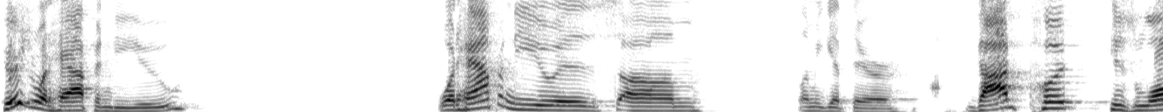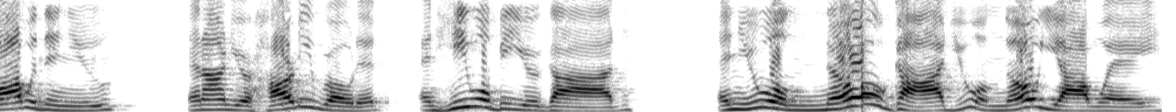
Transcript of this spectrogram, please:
Here's what happened to you. What happened to you is, um, let me get there. God put His law within you, and on your heart He wrote it, and He will be your God, and you will know God, you will know Yahweh,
